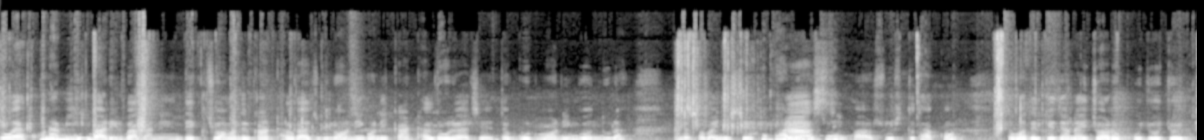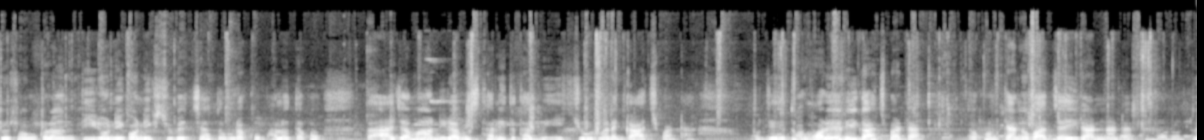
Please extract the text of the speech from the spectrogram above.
তো এখন আমি বাড়ির বাগানে। দেখছ আমাদের কাঁঠাল গাছগুলো অনেক অনেক কাঁঠাল ধরে আছে। তো গুড মর্নিং বন্ধুরা। আমরা সবাই নিশ্চয়ই খুব ভালো হ্যাঁ, আছো আর সুস্থ থাকো। তোমাদেরকে জানাই চড়ক পুজো চৈত্র সংক্রান্তির অনেক অনেক শুভেচ্ছা। তোমরা খুব ভালো থাকো। তা আজ আমার নিরামিষ থালিতে থাকবে ইঁচড় মানে গাছ পাঠা। তো যেহেতু ঘরেরই গাছ পাঠা তখন কেন বাদ যায় এই রান্নাটা? তো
